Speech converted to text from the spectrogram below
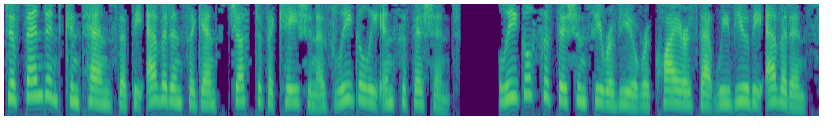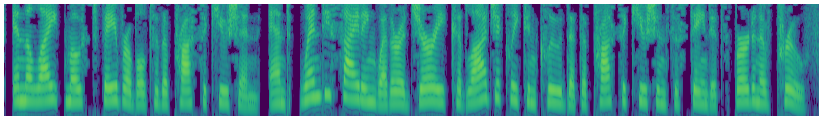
Defendant contends that the evidence against justification is legally insufficient. Legal sufficiency review requires that we view the evidence in the light most favorable to the prosecution, and, when deciding whether a jury could logically conclude that the prosecution sustained its burden of proof,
